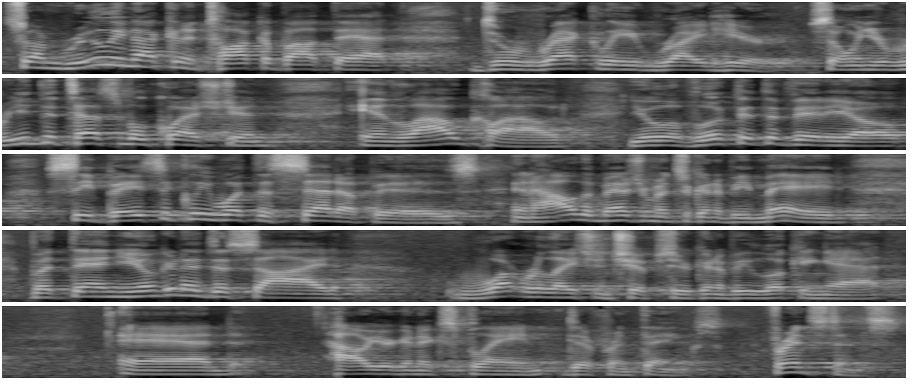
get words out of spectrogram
So I'm really not going to talk about that directly right here. So when you read the testable question in LoudCloud, you'll have looked at the video, see basically what the setup is and how the measurements are going to be made, but then you're going to decide what relationships you're going to be looking at and how you're going to explain different things. For instance,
